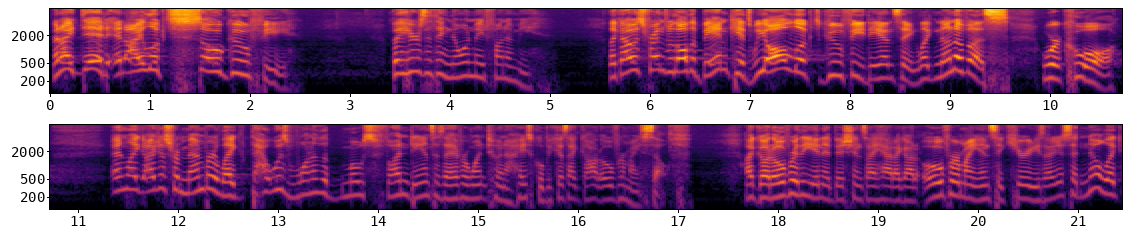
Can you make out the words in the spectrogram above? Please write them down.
And I did, and I looked so goofy. But here's the thing no one made fun of me. Like, I was friends with all the band kids. We all looked goofy dancing. Like, none of us were cool. And like I just remember like that was one of the most fun dances I ever went to in high school because I got over myself. I got over the inhibitions I had. I got over my insecurities. I just said, "No, like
